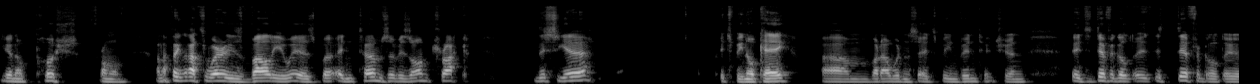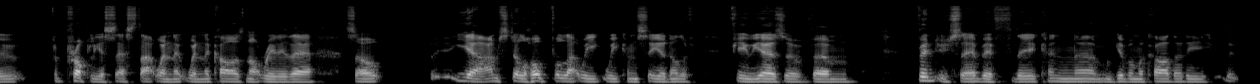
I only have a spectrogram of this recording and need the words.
you know push from him and I think that's where his value is but in terms of his on track this year it's been okay um, but I wouldn't say it's been vintage and it's difficult it's difficult to to properly assess that when the, when the car's not really there so yeah, I'm still hopeful that we we can see another few years of um, vintage Seb if they can um, give him a car that he the,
